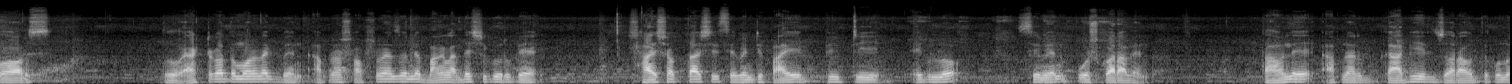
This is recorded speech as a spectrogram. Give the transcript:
কর্স। তো একটা কথা মনে রাখবেন, আপনারা সবসময়ের জন্য বাংলাদেশি গরুকে সাড়ে সপ্তাশি সেভেন্টি ফাইভ ফিফটি এগুলো সিমেন্ট পোষ করাবেন। তাহলে আপনার গাভীর জরাউতে কোনো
